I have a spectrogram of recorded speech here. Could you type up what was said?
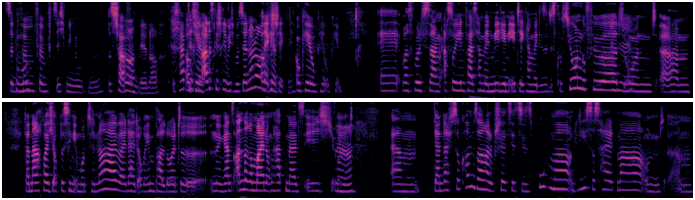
Das sind Mhm. 55 Minuten. Das schaffen Oh. wir noch. Ich habe dir Okay. schon alles geschrieben, ich muss ja nur noch okay. wegschicken. Okay, okay, okay. Äh, was wollte ich sagen? Achso, jedenfalls haben wir in Medienethik haben wir diese Diskussion geführt Mhm. und ähm, danach war ich auch ein bisschen emotional, weil da halt auch eben ein paar Leute eine ganz andere Meinung hatten als ich. Ja. Und ähm, dann dachte ich so, komm Sarah, du stellst jetzt dieses Buch mal und liest es halt mal und ähm,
